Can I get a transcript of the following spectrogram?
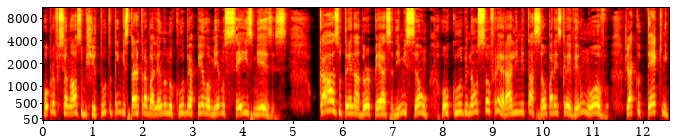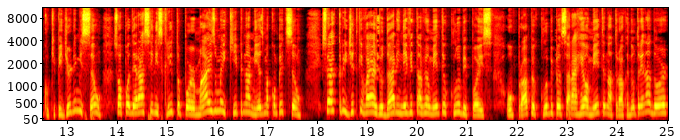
o profissional substituto tem que estar trabalhando no clube há pelo menos seis meses. Caso o treinador peça demissão, o clube não sofrerá limitação para inscrever um novo, já que o técnico que pedir demissão só poderá ser inscrito por mais uma equipe na mesma competição. Isso eu acredito que vai ajudar inevitavelmente o clube, pois o próprio clube pensará realmente na troca de um treinador,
